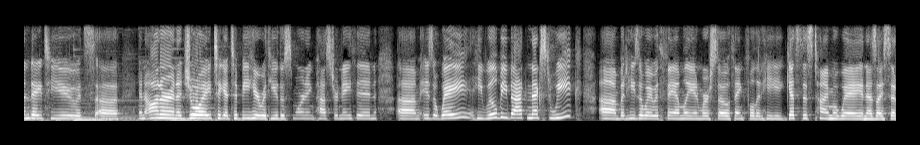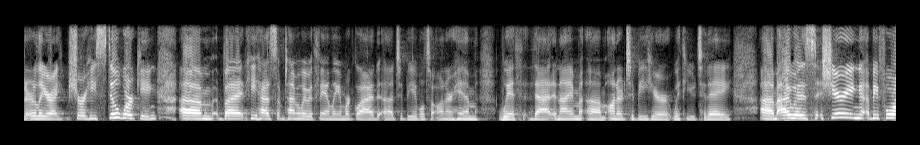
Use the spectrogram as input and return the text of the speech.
Sunday to you. It's uh, an honor and a joy to get to be here with you this morning. Pastor Nathan um, is away. He will be back next week, um, but he's away with family, and we're so thankful that he gets this time away. And as I said earlier, I'm sure he's still working, um, but he has some time away with family, and we're glad uh, to be able to honor him with that. And I'm um, honored to be here with you today. Um, I was sharing before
